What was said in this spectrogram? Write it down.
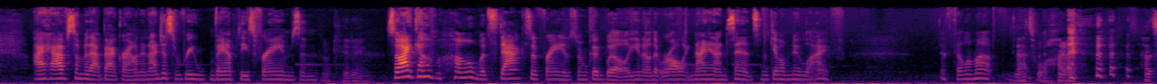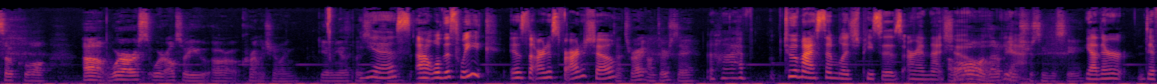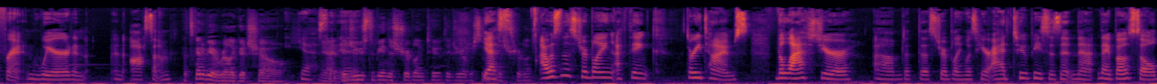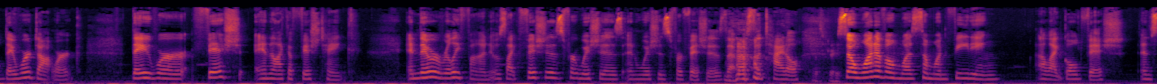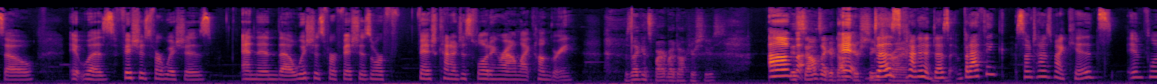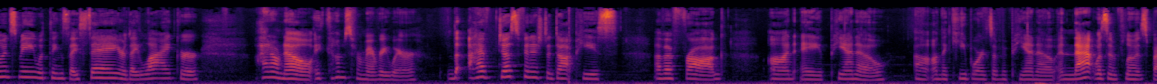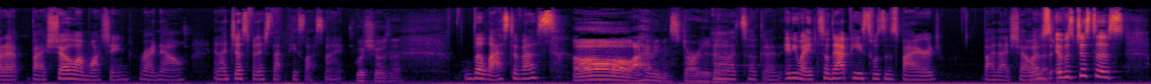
I have some of that background, and I just revamp these frames and No kidding. so I go home with stacks of frames from Goodwill, you know, that were all like 99 cents and give them new life and fill them up. That's wild. That's so cool. Uh, where are where else are you uh, currently showing? Do you have any other places? Yes. Uh, well, this week is the Artist for Artist show. That's right on Thursday. Uh-huh. I have two of my assemblage pieces are in that show. Oh, that'll be yeah. interesting to see. Yeah, they're different and weird and, and awesome. It's going to be a really good show. Yes. Yeah. Did you used to be in the Stribling too? Did you ever submit Yes. the Stribling? I was in the Stribling, I think, three times. The last year um, that the Stribling was here, I had two pieces in that. They both sold. They were dot work. They were fish and like a fish tank. And they were really fun. It was like fishes for wishes and wishes for fishes. That was the title. That's great. So one of them was someone feeding a like goldfish, and so it was fishes for wishes, and then the wishes for fishes were fish kind of just floating around like hungry. Was that inspired by Dr. Seuss? Um, It sounds like a Dr. Seuss. It Seuss does kind of does, but I think sometimes my kids influence me with things they say or they like, or I don't know. It comes from everywhere. The, I have just finished a dot piece of a frog on a piano, uh, on the keyboards of a piano, and that was influenced by a by a show I'm watching right now. And I just finished that piece last night. Which show is that? The Last of Us. Oh, I haven't even started it. Oh, it's so good. Anyway, so that piece was inspired by that show. By it was show. it was just a,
